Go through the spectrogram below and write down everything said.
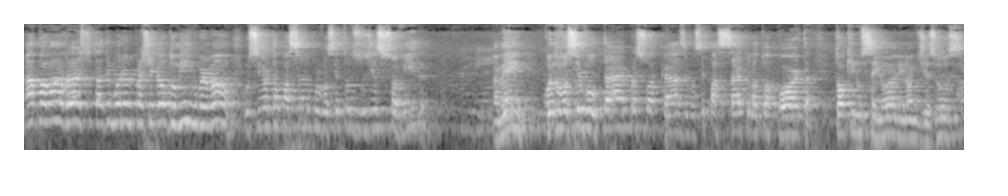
A palavra, ah, está demorando para chegar o domingo, meu irmão. O Senhor está passando por você todos os dias da sua vida. Amém? Quando você voltar para sua casa, você passar pela tua porta, toque no Senhor em nome de Jesus.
